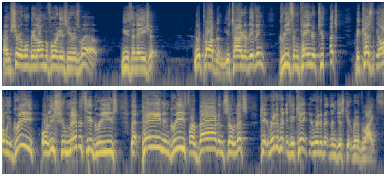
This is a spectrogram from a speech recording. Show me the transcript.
I'm sure it won't be long before it is here as well. Euthanasia. No problem. You're tired of living? Grief and pain are too much? Because we all agree, or at least humanity agrees, that pain and grief are bad, and so let's get rid of it. If you can't get rid of it, then just get rid of life.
